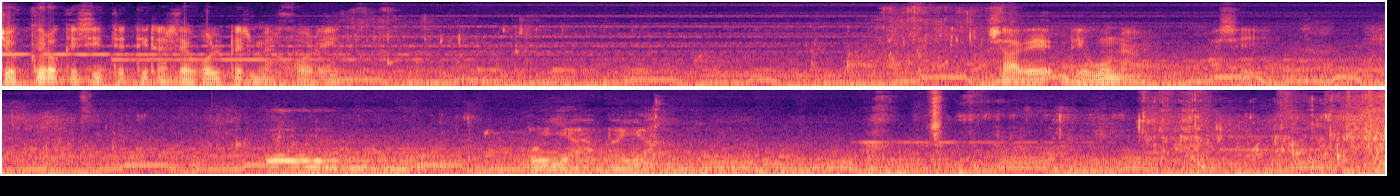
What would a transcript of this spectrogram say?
Yo creo que si te tiras de golpes mejor, ¿eh? O sea, de, de una, así. Voy a, vaya. Y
